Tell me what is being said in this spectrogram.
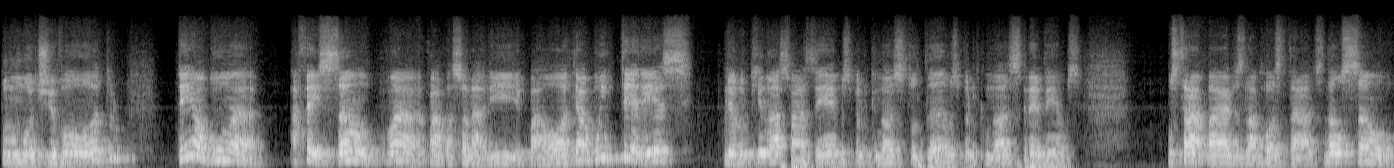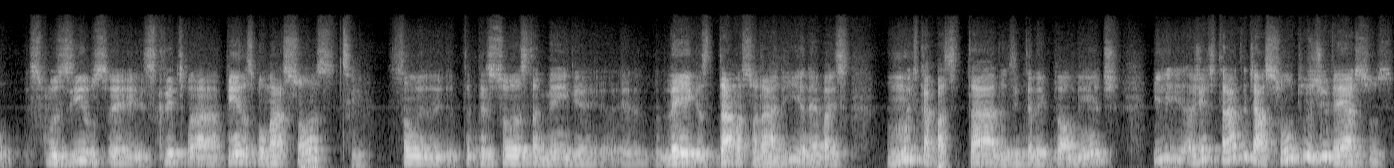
por um motivo ou outro, têm alguma afeição com a, com a maçonaria, com a ordem, tem algum interesse pelo que nós fazemos, pelo que nós estudamos, pelo que nós escrevemos. Os trabalhos lá postados não são exclusivos, eh, escritos apenas por maçons, Sim. são eh, pessoas também eh, leigas da maçonaria, né, mas muito capacitadas intelectualmente, e a gente trata de assuntos diversos.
